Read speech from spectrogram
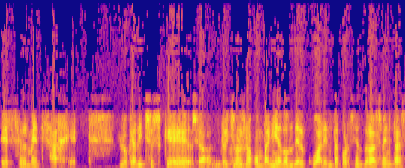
es el mensaje. Lo que ha dicho es que, o sea, Richmond es una compañía donde el 40% de las ventas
